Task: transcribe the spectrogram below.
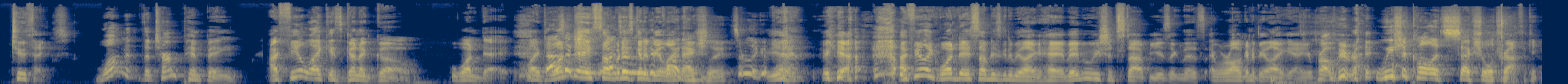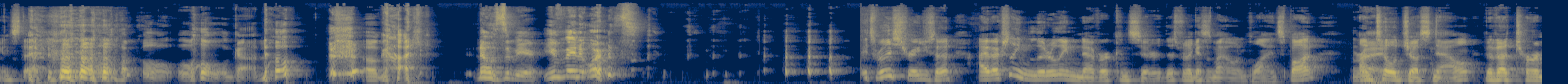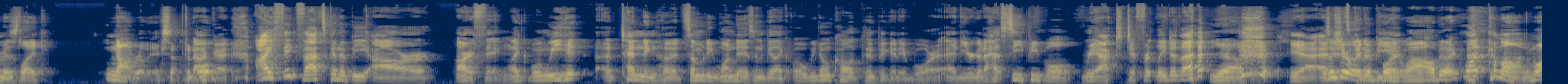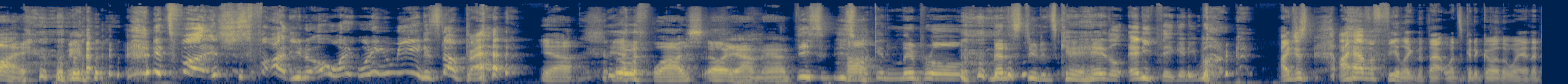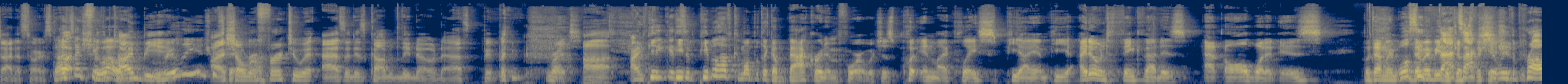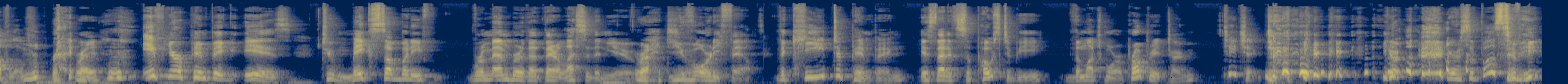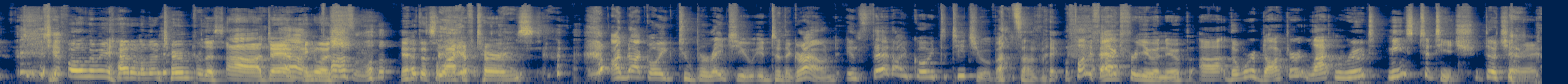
Two things. One, the term pimping, I feel like is gonna go one day. Like That's one actually- day somebody's really gonna be point, like, actually, it's a really good yeah, point. yeah. I feel like one day somebody's gonna be like, hey, maybe we should stop using this, and we're all gonna be like, yeah, you're probably right. We should call it sexual trafficking instead. Oh, oh, oh, oh, god, no. Oh god. No, Samir, you've made it worse. it's really strange you said. I've actually literally never considered this, which I guess is my own blind spot, Right. until just now. That that term is like not really acceptable. not good. I think that's gonna be our our thing. Like when we hit attending hood, somebody one day is gonna be like, "Oh, we don't call it pimping anymore," and you're gonna ha- see people react differently to that. Yeah, yeah, that's actually a really good point. Wow, I'll be like, what? Come on, why? Yeah. it's fun. It's just fun. You know. Oh, what, what do you mean? It's not bad. yeah. Yeah. Oof, wow. Just, oh yeah, man. These these Huh. fucking liberal meta students can't handle anything anymore. I just I have a feeling that that one's gonna go the way of the dinosaurs. That's But actually for the wow, time being, really interesting. I shall huh? refer to it as it is commonly known as pimping. Right. Uh, I Pe- think it's pe- people have come up with like a backronym for it, which is put in my place, P I M P. I don't think that is at all what it is, but that might well, that see, might be the that's justification. actually the problem, right? right. If your pimping is to make somebody remember that they're lesser than you, Right. you've already failed. The key to pimping is that it's supposed to be the much more appropriate term, teaching. you're, you're supposed to be teaching. if only we had another term for this. Ah, damn Ah, English Possible. with its a lack of terms. I'm not going to berate you into the ground. Instead, I'm going to teach you about something. Fun fact for you, Anoop: uh, the word "doctor" Latin root means to teach. Docere.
